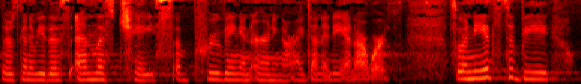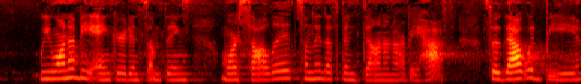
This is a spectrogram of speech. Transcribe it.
There's going to be this endless chase of proving and earning our identity and our worth. So it needs to be, we want to be anchored in something more solid, something that's been done on our behalf. So that would be,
